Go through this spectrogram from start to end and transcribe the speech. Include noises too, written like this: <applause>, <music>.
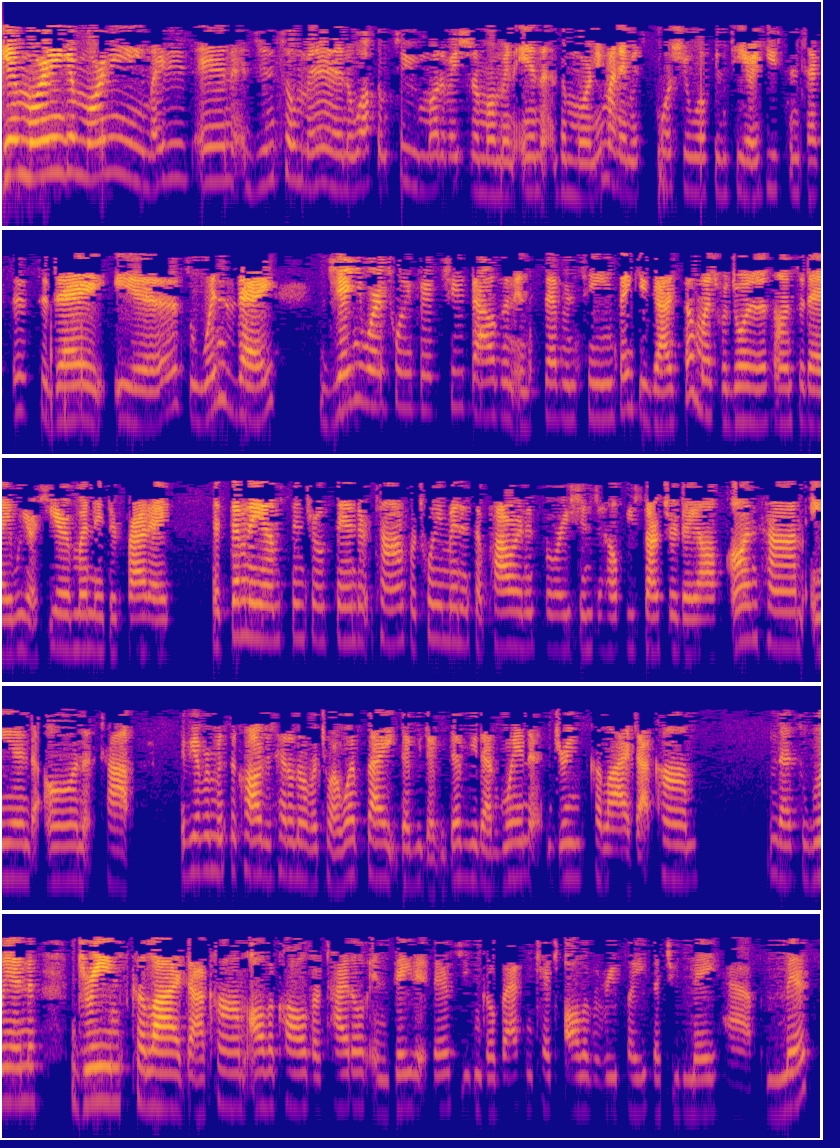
Good morning, good morning, ladies and gentlemen. Welcome to Motivational Moment in the Morning. My name is Portia Wilkins here in Houston, Texas. Today is Wednesday, January 25th, 2017. Thank you guys so much for joining us on today. We are here Monday through Friday at 7 a.m. Central Standard Time for 20 minutes of power and inspiration to help you start your day off on time and on top. If you ever miss a call, just head on over to our website, www.whendreamscollide.com. That's whendreamscollide.com. All the calls are titled and dated there, so you can go back and catch all of the replays that you may have missed.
